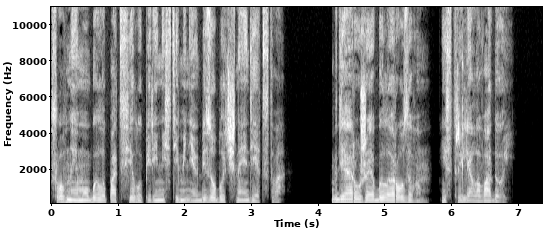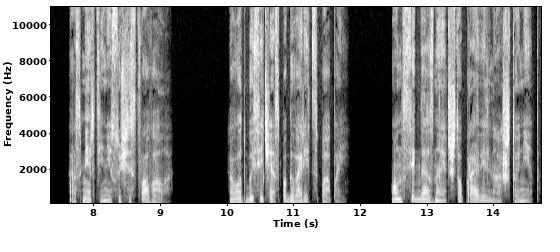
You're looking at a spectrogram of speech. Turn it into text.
словно ему было под силу перенести меня в безоблачное детство, где оружие было розовым и стреляло водой, а смерти не существовало. Вот бы сейчас поговорить с папой. Он всегда знает, что правильно, а что нет.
